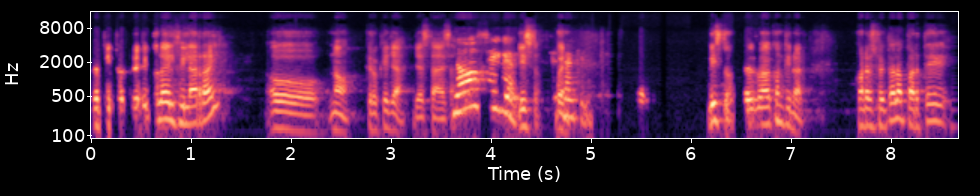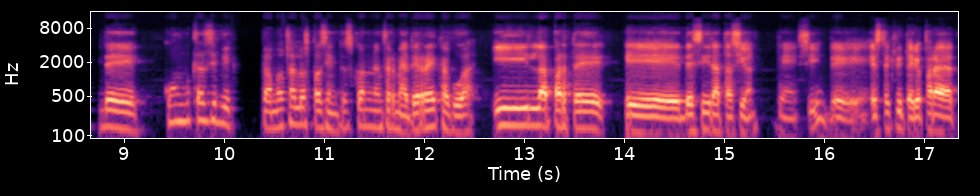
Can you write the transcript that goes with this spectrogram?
repito, repito lo del filar Ray o no, creo que ya, ya está esa. No, sigue. Listo, bueno, tranquilo. listo, entonces voy a continuar. Con respecto a la parte de cómo clasificamos a los pacientes con enfermedad diarreica aguda y la parte de eh, deshidratación, de, ¿sí? de este criterio para,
